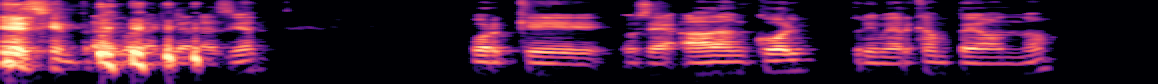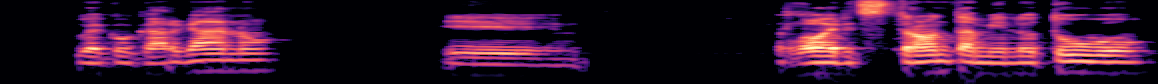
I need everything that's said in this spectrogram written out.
Siempre hago la aclaración porque, o sea, Adam Cole, primer campeón, ¿no? Luego Gargano, eh, Robert Strong también lo tuvo,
